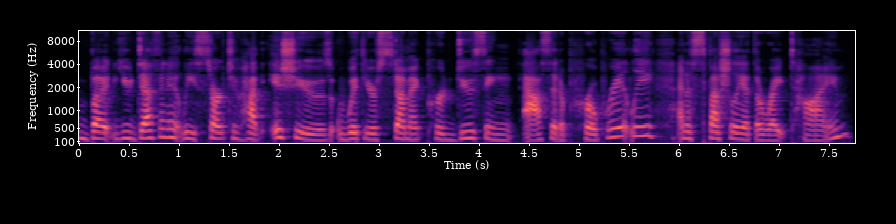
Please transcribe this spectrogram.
but you definitely start to have issues with your stomach producing acid appropriately and especially at the right time.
